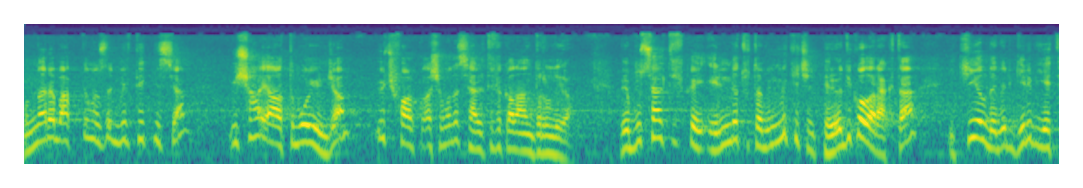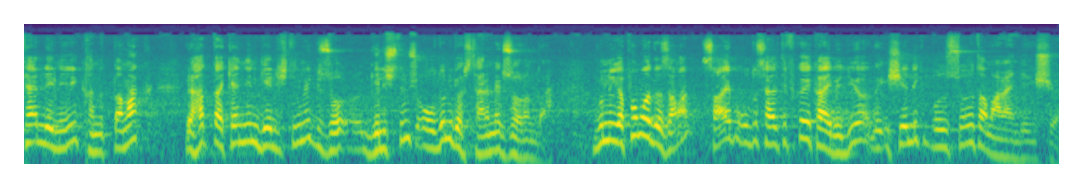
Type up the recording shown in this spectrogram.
Bunlara baktığımızda bir teknisyen iş hayatı boyunca üç farklı aşamada sertifikalandırılıyor. Ve bu sertifikayı elinde tutabilmek için periyodik olarak da iki yılda bir gelip yeterliliğini kanıtlamak ve hatta kendini geliştirmek zor, geliştirmiş olduğunu göstermek zorunda. Bunu yapamadığı zaman sahip olduğu sertifikayı kaybediyor ve iş yerindeki pozisyonu tamamen değişiyor.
